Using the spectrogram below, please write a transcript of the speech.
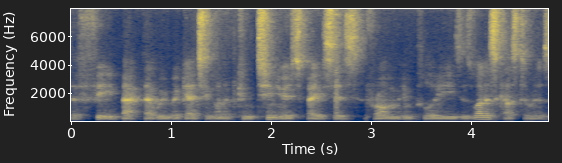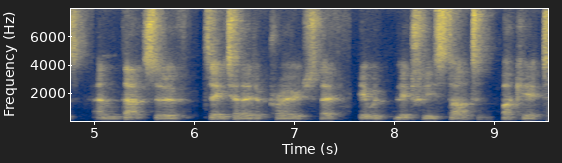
the feedback that we were getting on a continuous basis from employees as well as customers. And that sort of data led approach that it would literally start to bucket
